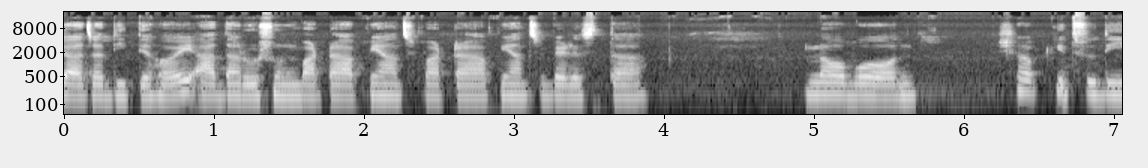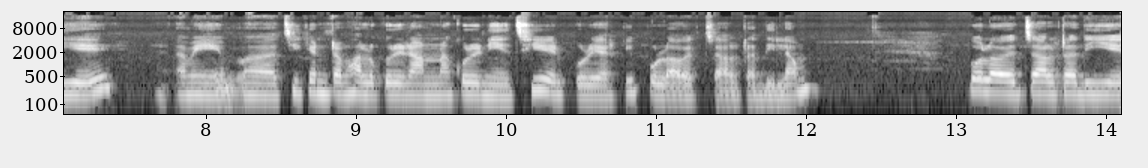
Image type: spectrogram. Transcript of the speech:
যা যা দিতে হয়। আদা, রসুন বাটা, পেঁয়াজ বাটা, পেঁয়াজ বেরেস্তা, লবণ সব কিছু দিয়ে আমি চিকেনটা ভালো করে রান্না করে নিয়েছি। এরপরে আর কি পোলাওয়ের চালটা দিলাম। পোলাওয়ের চালটা দিয়ে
